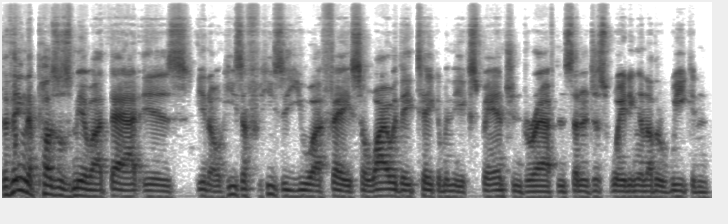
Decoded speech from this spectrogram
the thing that puzzles me about that is, you know, he's a he's a UFA, so why would they take him in the expansion draft instead of just waiting another week and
